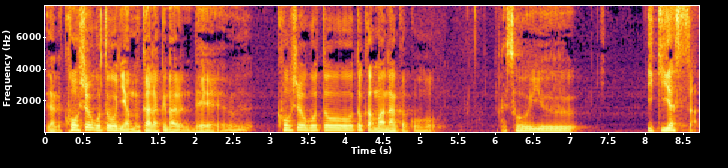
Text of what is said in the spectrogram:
なんで交渉ごとには向かなくなるんで、交渉ごととか、まあなんかこう、そういう生きやすさ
